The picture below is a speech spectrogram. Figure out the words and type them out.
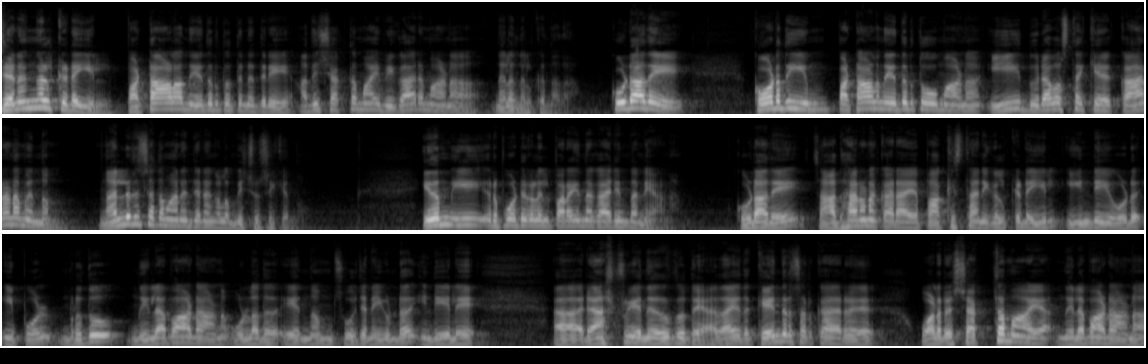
ജനങ്ങൾക്കിടയിൽ പട്ടാള നേതൃത്വത്തിനെതിരെ അതിശക്തമായ വികാരമാണ് നിലനിൽക്കുന്നത്. കൂടാതെ കോടതിയും പട്ടാള നേതൃത്വവുമാണ് ഈ ദുരവസ്ഥയ്ക്ക് കാരണമെന്നും നല്ലൊരു ശതമാനം ജനങ്ങളും വിശ്വസിക്കുന്നു. ഇതും ഈ റിപ്പോർട്ടുകളിൽ പറയുന്ന കാര്യം തന്നെയാണ്. കൂടാതെ സാധാരണക്കാരായ പാകിസ്ഥാനികൾക്കിടയിൽ ഇന്ത്യയോട് ഇപ്പോൾ മൃദു നിലപാടാണ് ഉള്ളത് എന്നും സൂചനയുണ്ട്. ഇന്ത്യയിലെ രാഷ്ട്രീയ നേതൃത്വത്തെ അതായത് കേന്ദ്ര സർക്കാർ വളരെ ശക്തമായ നിലപാടാണ്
